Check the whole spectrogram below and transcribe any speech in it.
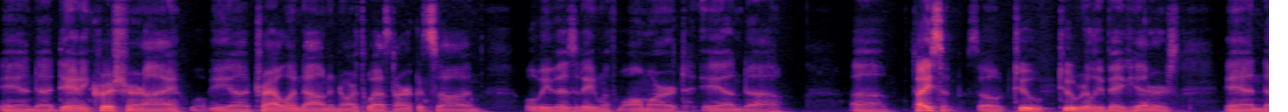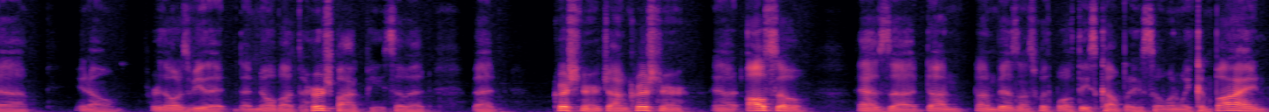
and uh, Danny Krishner and I will be uh, traveling down to Northwest Arkansas, and we'll be visiting with Walmart and uh, uh, Tyson. So, two two really big hitters, and you know, for those of you that, that know about the Hirschbach piece of it, but Krishner, John Krishner, also has uh, done done business with both these companies. So when we combine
